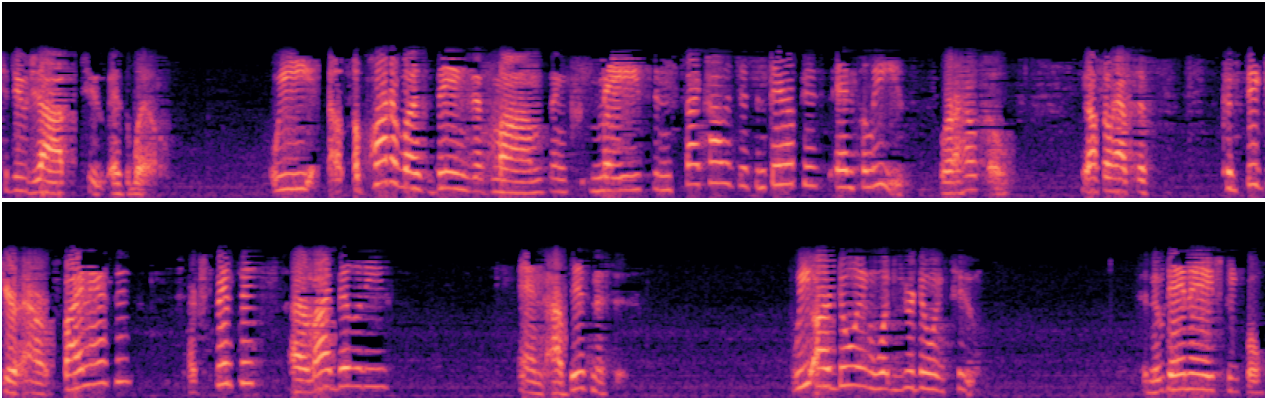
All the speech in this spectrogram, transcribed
to do jobs too as well. We, a, a part of us being just moms and maids and psychologists and therapists and police for our household. We also have to configure our finances, our expenses, our liabilities, and our businesses. We are doing what you're doing too. It's a new day and age, people.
